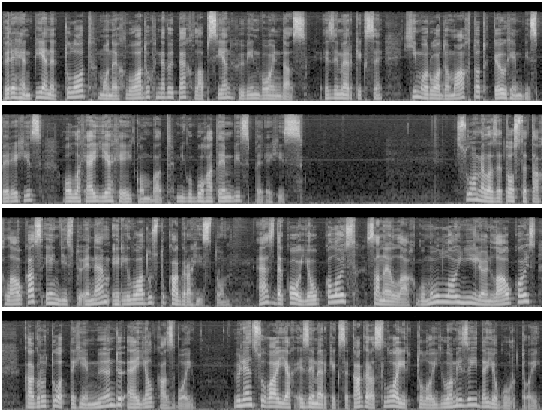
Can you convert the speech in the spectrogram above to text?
Perheen pienet tulot moneh luoduh nävytäh lapsien hyvinvoindas. Esimerkiksi himoruodomahtot köyhempis perehis olla häijä heikombat, migu bohatempis perehis. Suomalaiset ostetaan laukas endisty enää eriluodustu kagrahistu. SDK joukkolois sanellah gumulloi niilöin laukois kagru tuottehien myöndy äijäl kasvoi. Ylen suvaijah esimerkiksi kagras luojittuloi juomisi ja jogurtoi.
